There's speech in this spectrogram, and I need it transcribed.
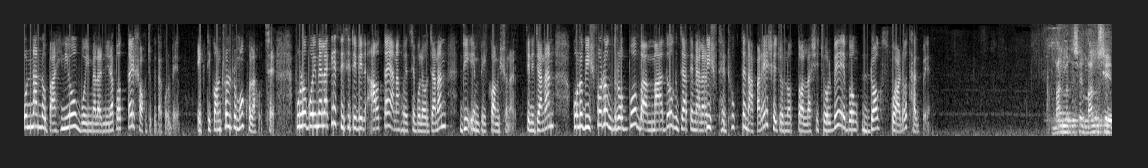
অন্যান্য বাহিনীও বইমেলার নিরাপত্তায় সহযোগিতা করবে। একটি কন্ট্রোল রুমও খোলা হচ্ছে। পুরো বইমেলাকে সিসিটিভির আওতায় আনা হয়েছে বলেও জানান ডিএমপি কমিশনার। তিনি জানান, কোনো বিস্ফোরক দ্রব্য বা মাদক যাতে মেলার ঢুকতে না পারে, সেজন্য তল্লাশি চলবে এবং ডগ স্কোয়াডও থাকবে। বাংলাদেশের মানুষের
